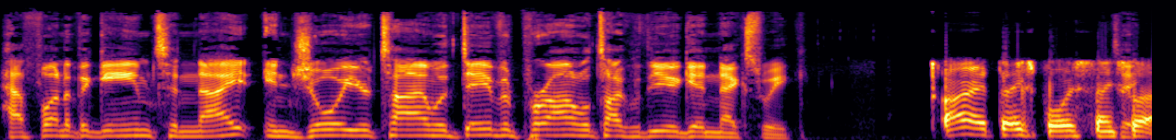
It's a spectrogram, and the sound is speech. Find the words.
Have fun at the game tonight. Enjoy your time with David Perron. We'll talk with you again next week. All right. Thanks, boys. Thanks Take, a lot.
